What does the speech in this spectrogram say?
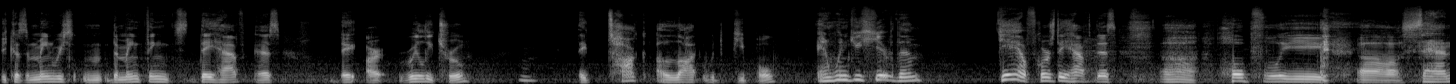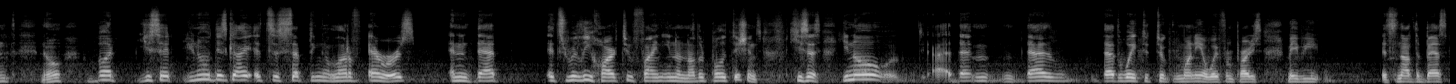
because the main reason, the main things they have is they are really true. They talk a lot with people, and when you hear them, yeah, of course they have this uh, hopefully uh, sand, no. But you said, you know, this guy it's accepting a lot of errors, and that it's really hard to find in another politicians. He says, you know, uh, that that that way to took money away from parties, maybe it's not the best,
